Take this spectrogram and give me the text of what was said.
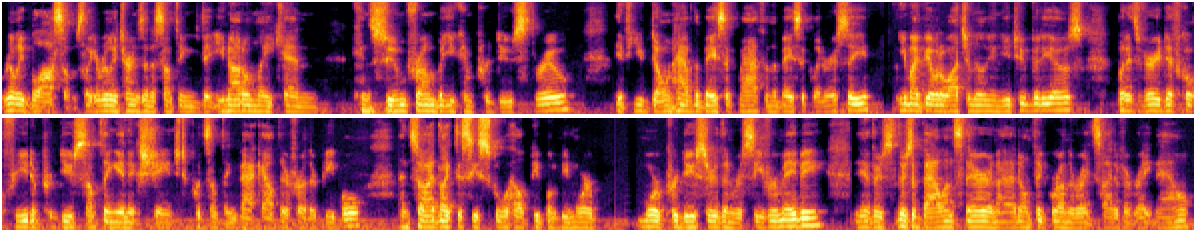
really blossoms. Like it really turns into something that you not only can consume from, but you can produce through. If you don't have the basic math and the basic literacy, you might be able to watch a million YouTube videos, but it's very difficult for you to produce something in exchange, to put something back out there for other people. And so I'd like to see school help people to be more more producer than receiver maybe. Know, there's there's a balance there and i don't think we're on the right side of it right now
